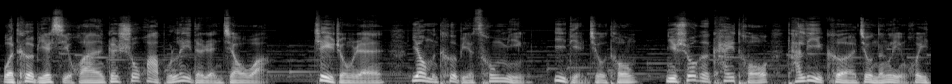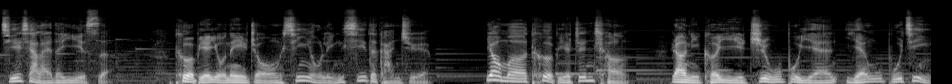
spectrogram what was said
我特别喜欢跟说话不累的人交往，这种人要么特别聪明，一点就通，你说个开头，他立刻就能领会接下来的意思，特别有那种心有灵犀的感觉；要么特别真诚。让你可以知无不言，言无不尽，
